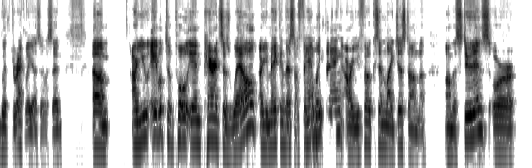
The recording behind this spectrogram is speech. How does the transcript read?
with directly, as I said, um, are you able to pull in parents as well? Are you making this a family thing? Are you focusing like just on the on the students, or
